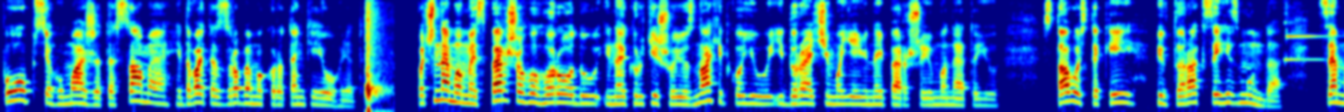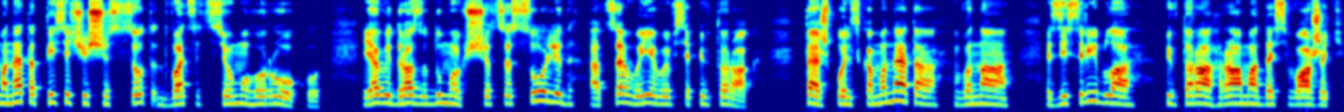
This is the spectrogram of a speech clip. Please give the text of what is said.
По обсягу майже те саме, і давайте зробимо коротенький огляд. Почнемо ми з першого городу і найкрутішою знахідкою, і, до речі, моєю найпершою монетою. Став ось такий півторак Сигізмунда. Це монета 1627 року. Я відразу думав, що це солід, а це виявився півторак. Теж польська монета, вона зі срібла, півтора грама десь важить.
